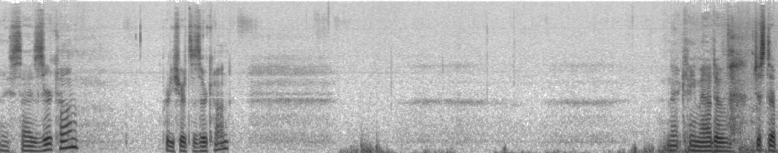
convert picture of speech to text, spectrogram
Nice size zircon. Pretty sure it's a zircon. And that came out of just up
